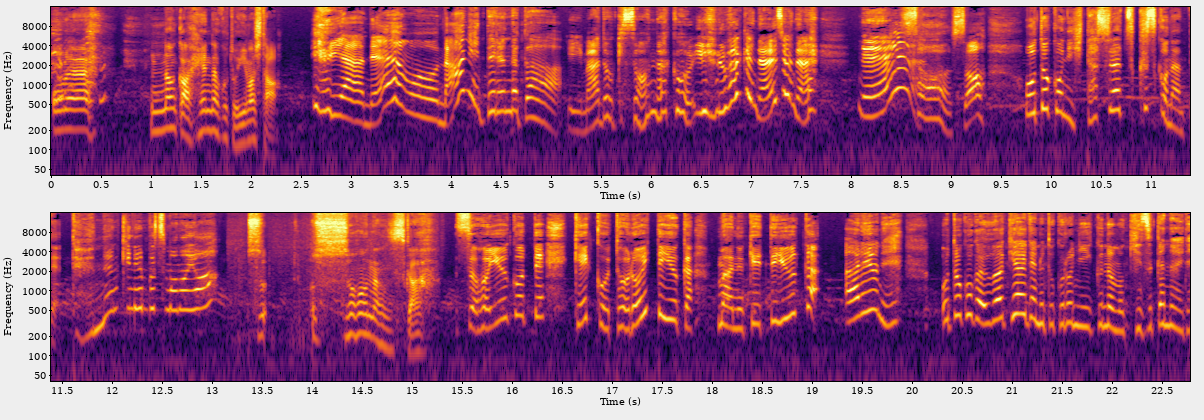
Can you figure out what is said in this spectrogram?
お俺なんか変なこと言いました？いやねもう何言ってるんだか。今時そんな子いるわけないじゃない。ねそうそう。男にひたすら尽くす子なんて天然記念物ものよ。そそうなんすかそういう子って結構とろいっていうか間抜けっていうか。あれよね。男が浮気相手のところに行くのも気づかないで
